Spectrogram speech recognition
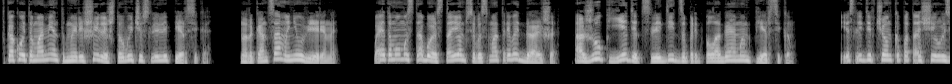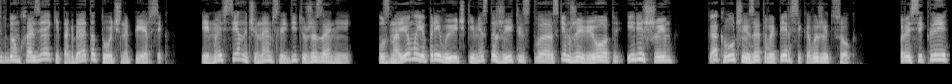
в какой-то момент мы решили, что вычислили персика. Но до конца мы не уверены. Поэтому мы с тобой остаемся высматривать дальше, а Жук едет следить за предполагаемым персиком. Если девчонка потащилась в дом хозяйки, тогда это точно персик. И мы все начинаем следить уже за ней. Узнаем ее привычки, место жительства, с кем живет, и решим, как лучше из этого персика выжать сок. Просекли?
